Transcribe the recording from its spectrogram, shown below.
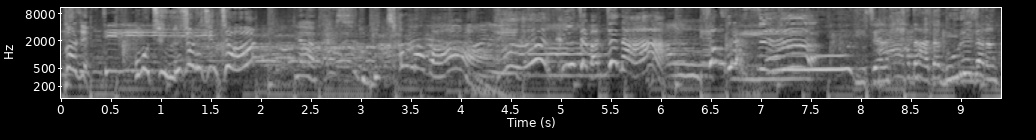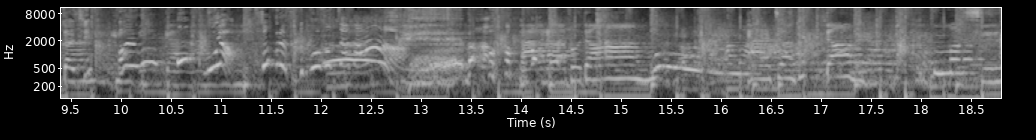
춤 춤까지. 어머 쟤 왜 저래 진짜? 야, 탈수도 미쳤나봐. 아, 그 여자 맞잖아. 선글라스. 이젠 하다 하다 노래 자랑까지. 아이고, 어, 뭐야? 선글라스도 벗었잖아. 대박. 바라보던 다정했던 모습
